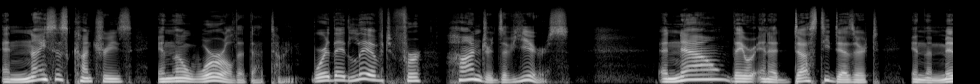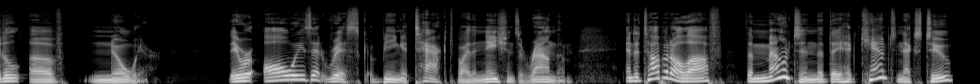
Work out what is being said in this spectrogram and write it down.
and nicest countries in the world at that time, where they'd lived for hundreds of years. And now they were in a dusty desert in the middle of nowhere. They were always at risk of being attacked by the nations around them. And to top it all off, the mountain that they had camped next to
